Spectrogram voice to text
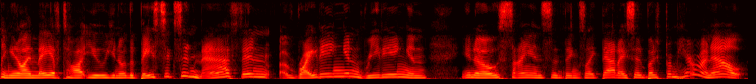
you know, I may have taught you, you know, the basics in math and uh, writing and reading and, you know, science and things like that. I said, but from here on out,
